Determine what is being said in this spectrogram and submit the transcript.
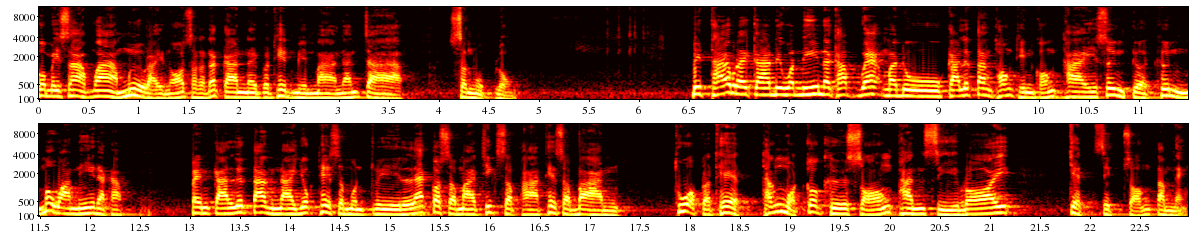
ก็ไม่ทราบว่าเมื่อไหร่เนาะสถานการณ์ในประเทศเมียนมานั้นจะ สงบลง ปิดท้ายรายการในวันนี้นะครับ แวะมาดูการเลือกตั้งท้องถิ่นของไทย ซึ่งเกิดขึ้นเมื่อวานนี้นะครับ เป็นการเลือกตั้งนายกเทศมนตรี และก็สมาชิกสภาเทศบาล ทั่วประเทศทั้งหมดก็คือ 2,472ตำแหน่ง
